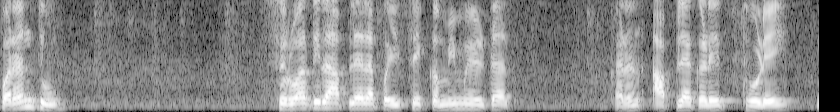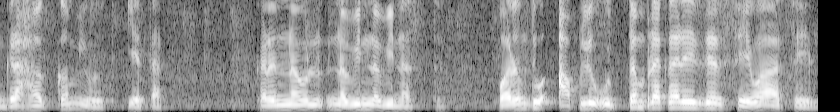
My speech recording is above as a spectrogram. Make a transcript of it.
परंतु सुरुवातीला आपल्याला पैसे कमी मिळतात कारण आपल्याकडे थोडे ग्राहक कमी होत येतात कारण नव नवीन नवीन असतं. परंतु आपली उत्तम प्रकारे जर सेवा असेल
